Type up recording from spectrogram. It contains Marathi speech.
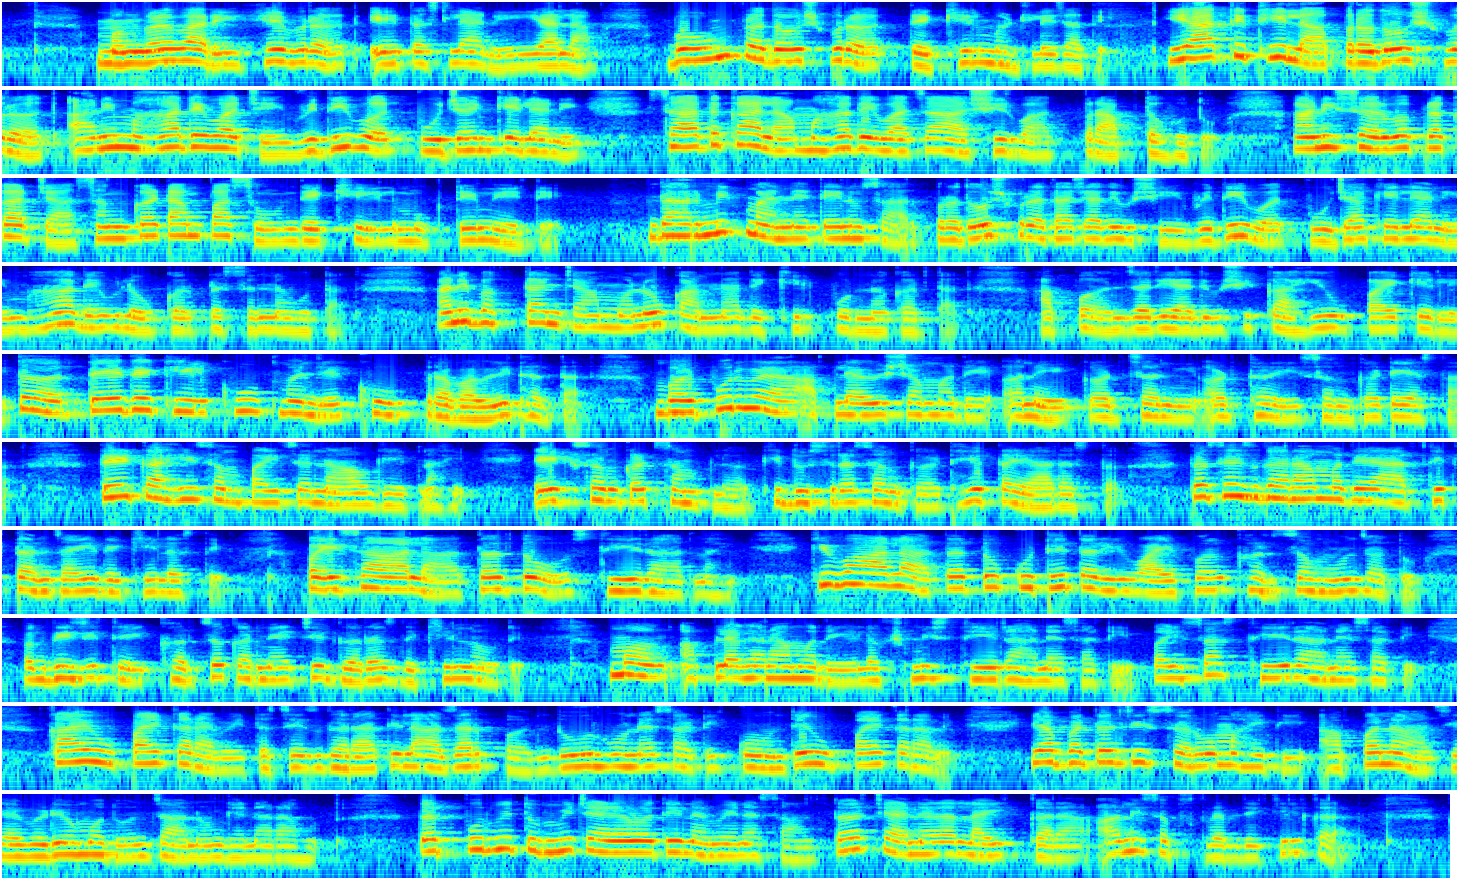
मंगळवारी हे व्रत येत असल्याने याला भौम प्रदोष व्रत देखील म्हटले जाते. या तिथीला प्रदोष व्रत आणि महादेवाचे विधिवत पूजन केल्याने साधकाला महादेवाचा आशीर्वाद प्राप्त होतो आणि सर्व प्रकारच्या संकटांपासून देखील मुक्ती मिळते. धार्मिक मान्यतेनुसार प्रदोष व्रताच्या दिवशी विधिवत पूजा केल्याने महादेव लवकर प्रसन्न होतात आणि भक्तांच्या मनोकामना देखील पूर्ण करतात. आपण जर या दिवशी काही उपाय केले तर ते देखील खूप म्हणजे खूप प्रभावी ठरतात. भरपूर वेळा आपल्या आयुष्यामध्ये अनेक अडचणी अडथळे संकटे असतात. ते काही संपायचं नाव घेत नाही. एक संकट संपलं की दुसरं संकट हे तयार असतं. तसेच घरामध्ये आर्थिक टंचाई देखील असते. पैसा आला तर तो स्थिर राहत नाही. किंवा आला तर तो कुठेतरी वायफळ खर्च होऊन जातो. अगदी जिथे खर्च करण्याची गरज देखील नव्हते. मग आपल्या घरामध्ये लक्ष्मी स्थिर राहण्यासाठी पैसा स्थिर राहण्यासाठी काय उपाय करावे? तसेच घरातील आजारपण दूर होण्यासाठी कोणते उपाय करावे? याबद्दलची सर्व माहिती आपण आज या व्हिडिओमधून जाणून घेणार आहोत. तत्पूर्वी तुम्ही चॅनलवरती नवीन असाल तर चॅनलला लाईक करा आणि सबस्क्राईब देखील करा.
